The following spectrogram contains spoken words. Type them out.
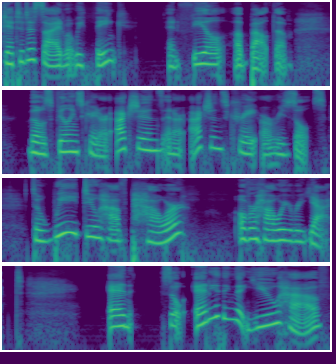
get to decide what we think and feel about them. Those feelings create our actions, and our actions create our results. So we do have power over how we react. And so anything that you have,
